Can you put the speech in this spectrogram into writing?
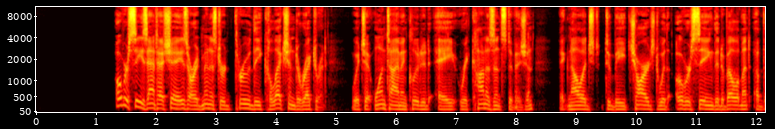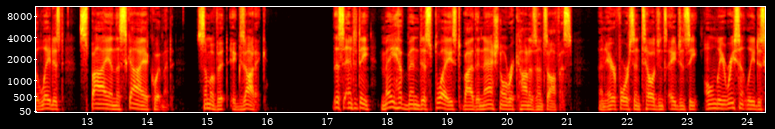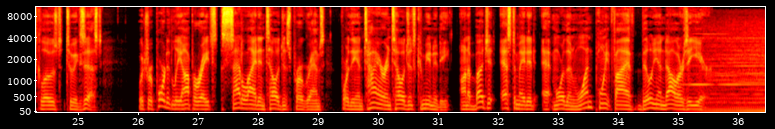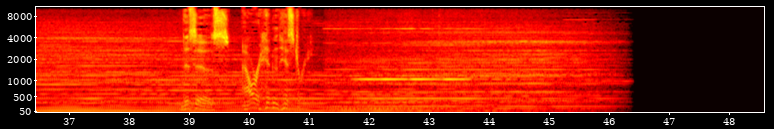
Overseas attaches are administered through the Collection Directorate, which at one time included a reconnaissance division, acknowledged to be charged with overseeing the development of the latest spy in the sky equipment some of it exotic. This entity may have been displaced by the National Reconnaissance Office, an Air Force intelligence agency only recently disclosed to exist, which reportedly operates satellite intelligence programs for the entire intelligence community on a budget estimated at more than $1.5 billion a year. This is Our Hidden History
